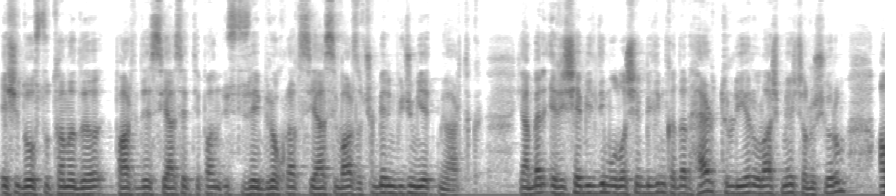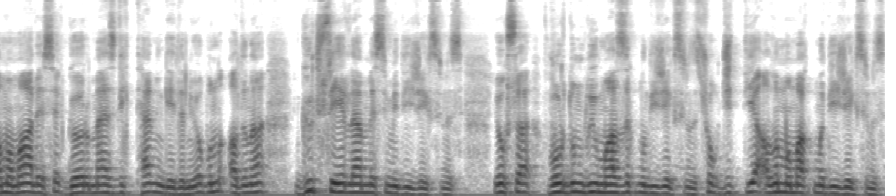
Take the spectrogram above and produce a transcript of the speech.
eşi dostu tanıdığı partide siyaset yapan üst düzey bürokrat siyasi varsa çünkü benim gücüm yetmiyor artık. Yani ben erişebildiğim, ulaşabildiğim kadar her türlü yere ulaşmaya çalışıyorum ama maalesef görmezlikten geliniyor. Bunun adına güç seyirlenmesi mi diyeceksiniz? Yoksa vurdum duymazlık mı diyeceksiniz? Çok ciddiye alınmamak mı diyeceksiniz?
